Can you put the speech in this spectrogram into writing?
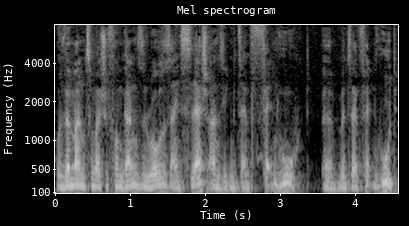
Und wenn man zum Beispiel von Guns N' Roses einen Slash ansieht mit seinem fetten Hut, äh, mit seinem fetten Hut,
